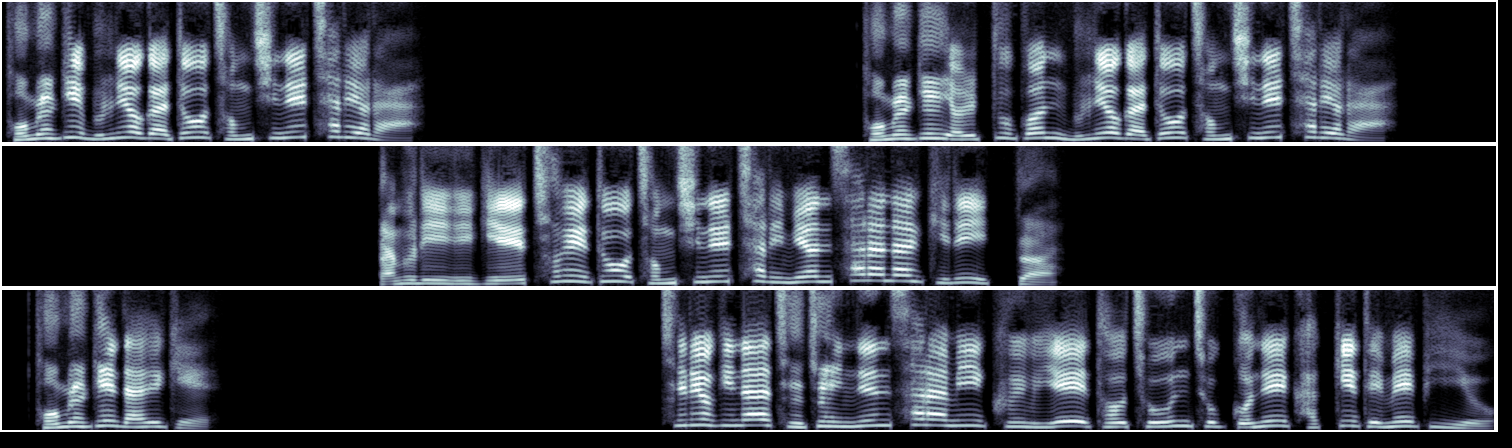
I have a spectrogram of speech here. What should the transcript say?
범에게 에게 물려가도 정신을 차려라. 범에게 12번 물려가도 정신을 차려라. 아무리 위기에 처해도 정신을 차리면 살아날 길이 있다. 범에게 날개. 체력이나 재주 있는 사람이 그 위에 더 좋은 조건을 갖게 됨의 비유.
